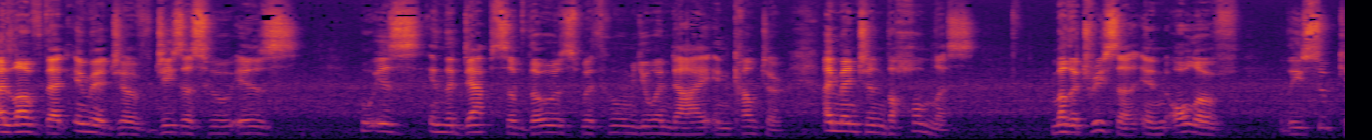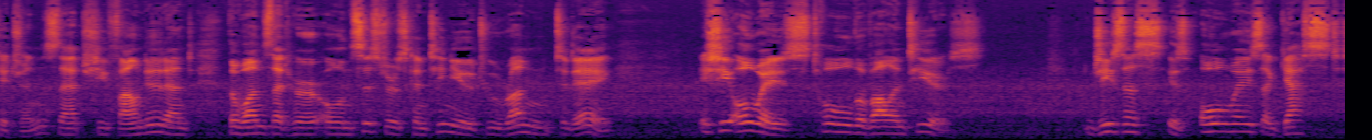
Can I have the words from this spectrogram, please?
I love that image of Jesus who is who is in the depths of those with whom you and I encounter. I mentioned the homeless. Mother Teresa in all of the soup kitchens that she founded and the ones that her own sisters continue to run today, she always told the volunteers Jesus is always a guest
